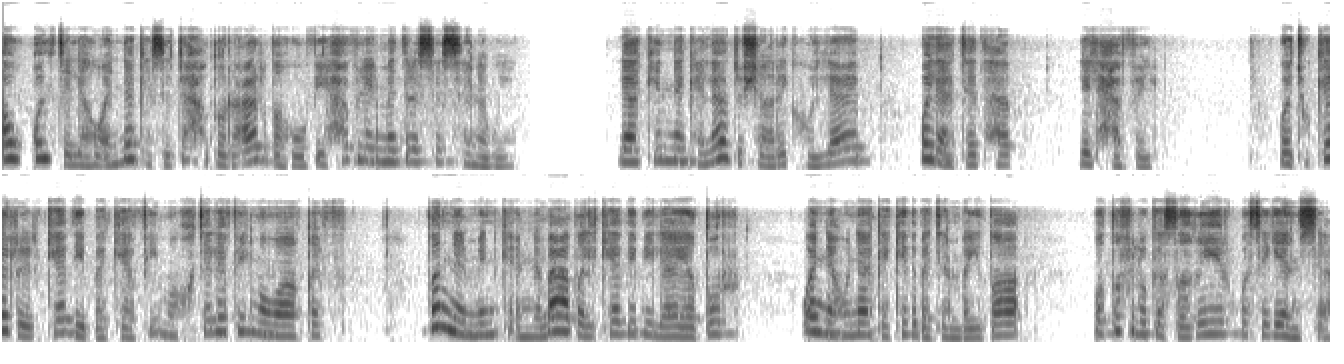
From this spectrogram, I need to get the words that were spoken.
أو قلت له أنك ستحضر عرضه في حفل المدرسة السنوي. لكنك لا تشاركه اللعب ولا تذهب للحفل. وتكرر كذبك في مختلف المواقف. ظنا منك أن بعض الكذب لا يضر وأن هناك كذبة بيضاء وطفلك صغير وسينسى.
